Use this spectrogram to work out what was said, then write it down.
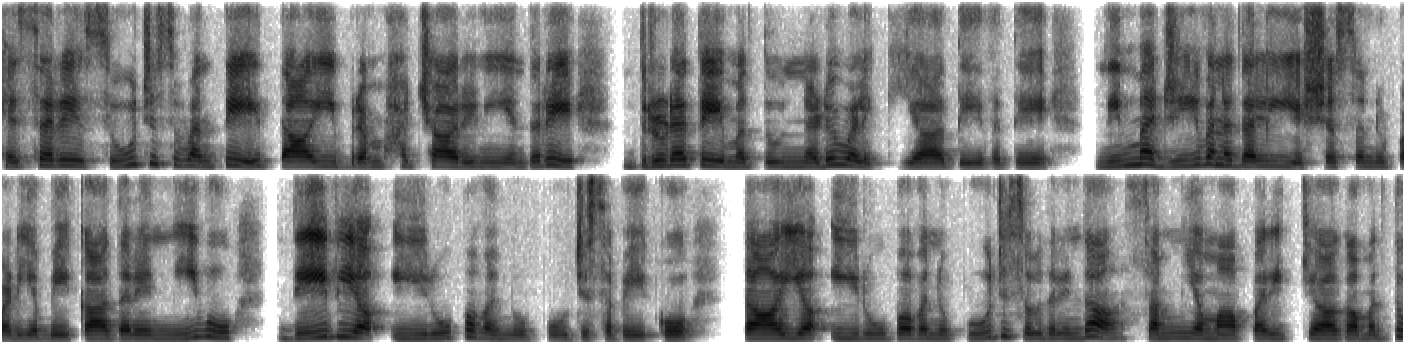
ಹೆಸರೇ ಸೂಚಿಸುವಂತೆ ತಾಯಿ ಬ್ರಹ್ಮಚಾರಿಣಿ ಎಂದರೆ ದೃಢತೆ ಮತ್ತು ನಡವಳಿಕೆಯ ದೇವತೆ. ನಿಮ್ಮ ಜೀವನದಲ್ಲಿ ಯಶಸ್ಸನ್ನು ಪಡೆಯಬೇಕಾದರೆ ನೀವು ದೇವಿಯ ಈ ರೂಪವನ್ನು ಪೂಜಿಸಬೇಕು. ತಾಯಿಯ ಈ ರೂಪವನ್ನು ಪೂಜಿಸುವುದರಿಂದ ಸಂಯಮ, ಪರಿತ್ಯಾಗ ಮತ್ತು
